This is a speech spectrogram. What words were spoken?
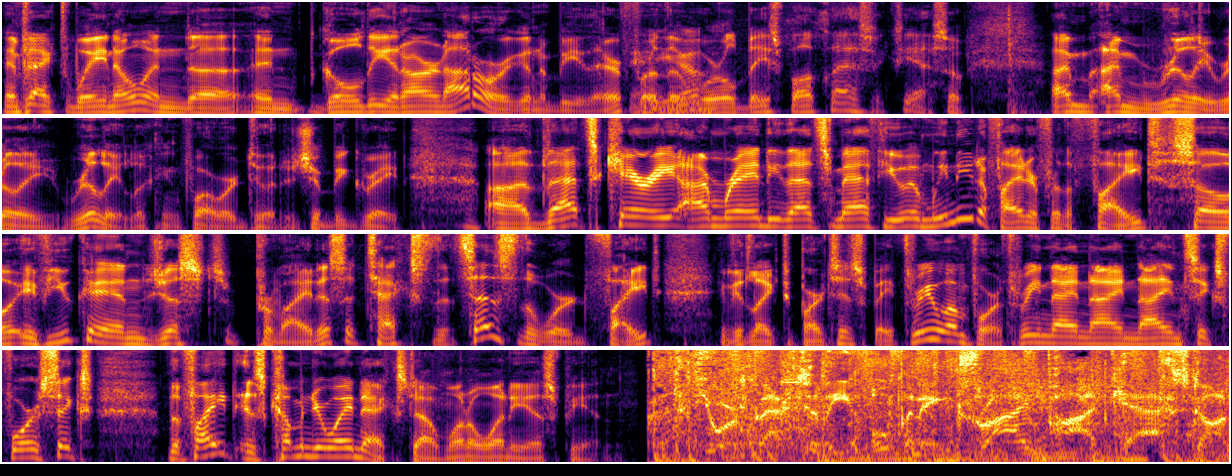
In fact, Wayno and uh, and Goldie and Arenado are going to be there for There you the go. World Baseball Classics. Yeah, so I'm I'm really really really looking forward to it. It should be great. Uh, that's Kerry. I'm Randy. That's Matthew, and we need a fighter for the fight. So if you can just provide us a text that says the word fight, if you'd like to participate, 314-399-9646. The fight is coming your way next on 101 ESPN. You're back to the opening drive podcast on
